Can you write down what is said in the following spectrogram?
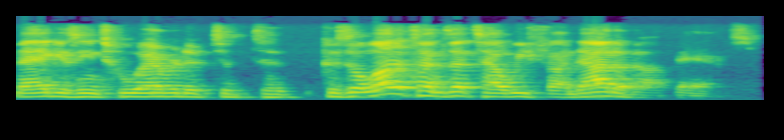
magazines, whoever to to because a lot of times that's how we found out about bands.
